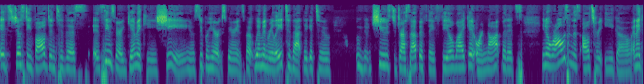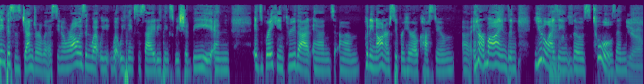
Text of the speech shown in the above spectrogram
it's just evolved into this, it seems very gimmicky, she, you know, superhero experience, but women relate to that. They get to choose to dress up if they feel like it or not, but it's, you know, we're always in this alter ego. And I think this is genderless. You know, we're always in what we, what we think society thinks we should be. And it's breaking through that and, um, putting on our superhero costume, uh, in our minds and utilizing those tools. And, Yeah.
